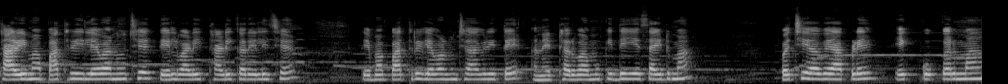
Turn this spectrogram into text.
થાળીમાં પાથરી લેવાનું છે, તેલવાળી થાળી કરેલી છે. તેમાં પાથરી લેવાનું છે આવી રીતે અને ઠરવા મૂકી દઈએ સાઈડમાં. પછી હવે આપણે એક કુકરમાં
